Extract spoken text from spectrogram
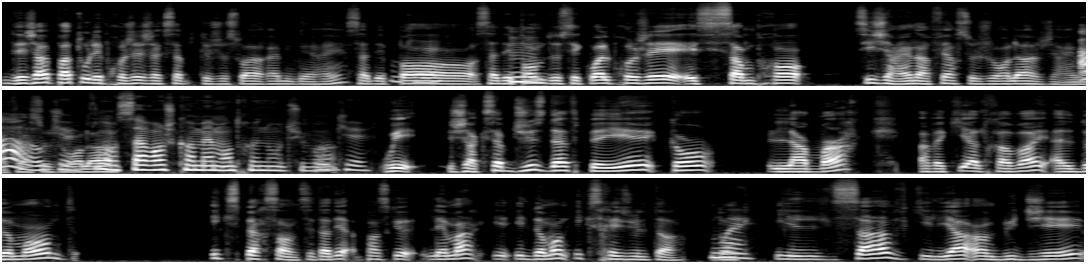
déjà pas tous les projets j'accepte que je sois rémunéré. Ça dépend, ça dépend Mm. de c'est quoi le projet et si ça me prend. Si j'ai rien à faire ce jour-là, j'ai rien à Ah, faire ce jour-là. On s'arrange quand même entre nous, tu vois. Oui, j'accepte juste d'être payé quand la marque avec qui elle travaille, elle demande X personnes. C'est-à-dire parce que les marques, ils, ils demandent X résultats. Donc, Ouais. ils savent qu'il y a un budget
